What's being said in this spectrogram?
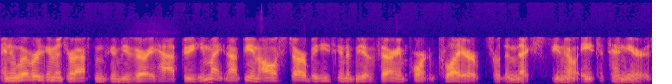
and whoever's going to draft him is going to be very happy. He might not be an all star, but he's going to be a very important player for the next, you know, eight to ten years.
